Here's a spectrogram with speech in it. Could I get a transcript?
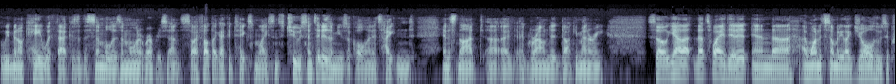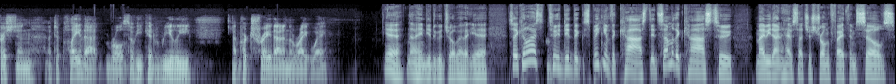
we've been okay with that because of the symbolism and what it represents. So I felt like I could take some license too, since it is a musical and it's heightened and it's not uh, a, a grounded documentary. So yeah, that, that's why I did it, and uh, I wanted somebody like Joel, who's a Christian, uh, to play that role, so he could really uh, portray that in the right way. Yeah, no, he did a good job at it. Yeah. So can I ask too? Did the speaking of the cast, did some of the cast who maybe don't have such a strong faith themselves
